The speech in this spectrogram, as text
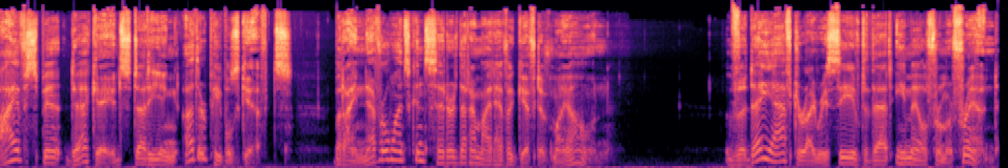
I've spent decades studying other people's gifts, but I never once considered that I might have a gift of my own. The day after I received that email from a friend,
